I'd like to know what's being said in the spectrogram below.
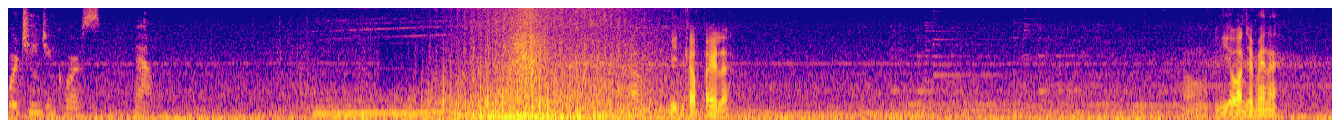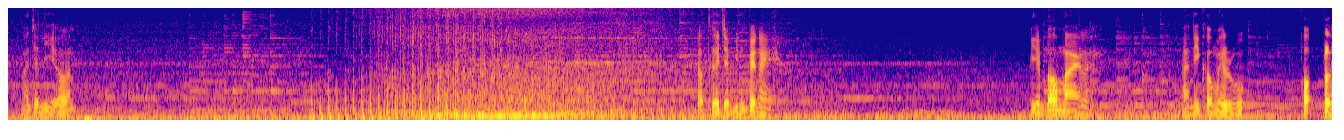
We're changing course. Now. อ้าวบินกลับไปเหรออ๋อลีออนใช่ไหมนะน่าจะลีออน แล้วเธอจะบินไปไหน เปลี่ยนเป้าหมายเหรอ อันนี้ก็ไม่รู้ เพราะแปล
